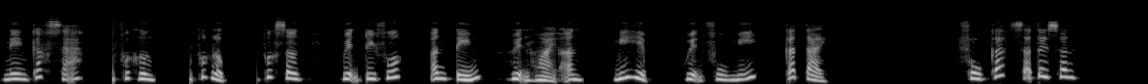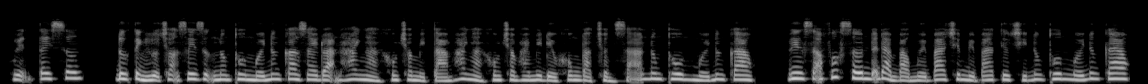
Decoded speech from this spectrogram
nên các xã Phước Hưng, Phước Lộc, Phước Sơn, huyện Tuy Phước, Ân Tín, huyện Hoài Ân, Mỹ Hiệp, huyện Phù Mỹ, Cát Tài, Phù Cát, xã Tây Xuân, huyện Tây Sơn, được tỉnh lựa chọn xây dựng nông thôn mới nâng cao giai đoạn 2018-2020 đều không đạt chuẩn xã nông thôn mới nâng cao. Riêng xã Phước Sơn đã đảm bảo 13 trên 13 tiêu chí nông thôn mới nâng cao,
